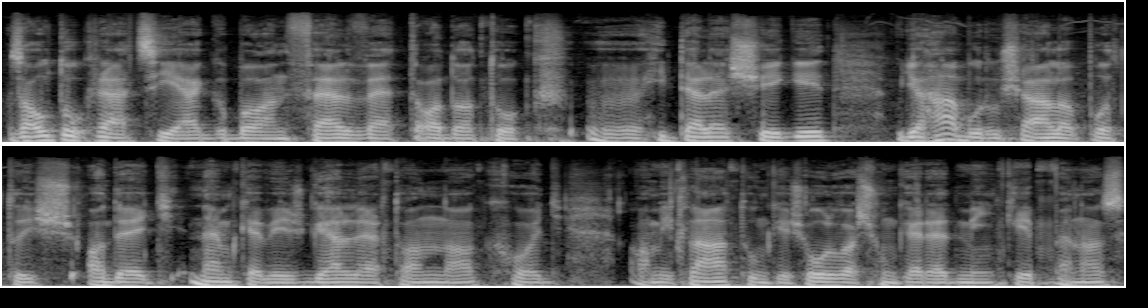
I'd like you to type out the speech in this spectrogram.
az autokráciákban felvett adatok hitelességét, ugye a háborús állapot is ad egy nem kevés gellert annak, hogy amit látunk és olvasunk eredményképpen, az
